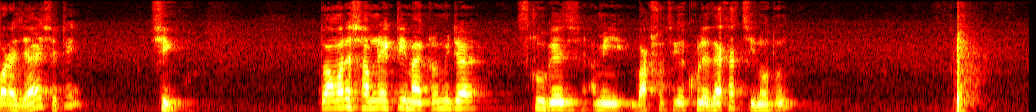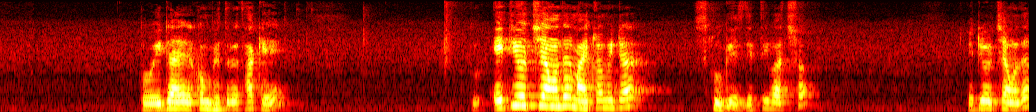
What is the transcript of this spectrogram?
করা যায় সেটি শিখব। তো আমাদের সামনে একটি মাইক্রোমিটার স্ক্রু গেজ আমি বাক্স থেকে খুলে দেখাচ্ছি নতুন। তো এটা এরকম ভেতরে থাকে। তো এটি হচ্ছে আমাদের মাইক্রোমিটার স্ক্রু গেজ, দেখতেই পাচ্ছ? এটি হচ্ছে আমাদের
